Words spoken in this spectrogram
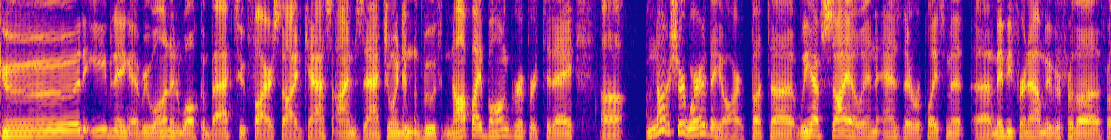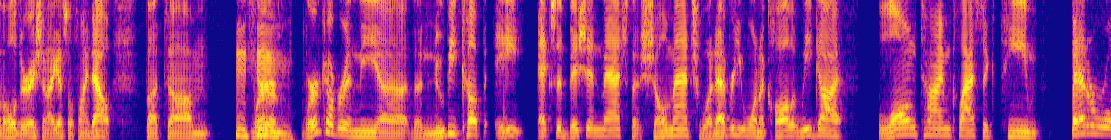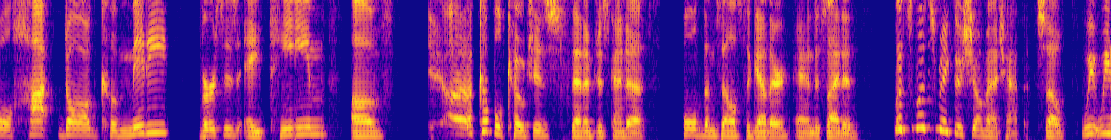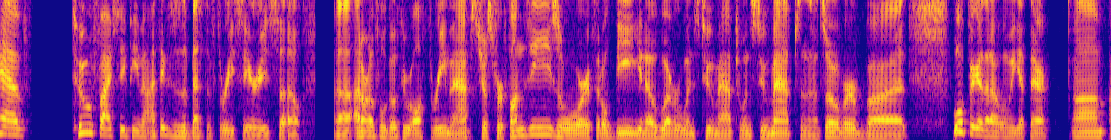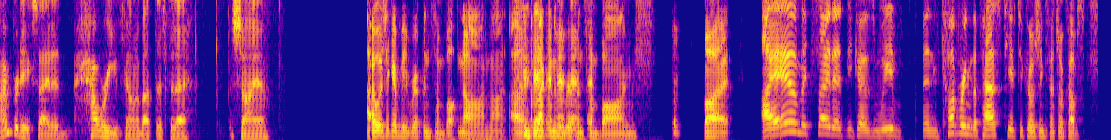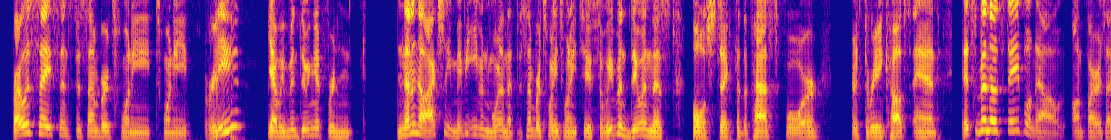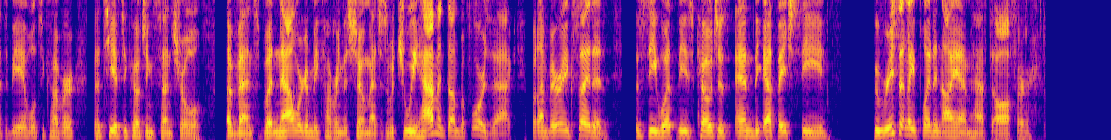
Good evening, everyone, and welcome back to Fireside Cast. I'm Zach, joined in the booth not by Bong Gripper today. Uh, I'm not sure where they are, but uh, we have Siyo in as their replacement. Uh, maybe for now, maybe for the for the whole duration. I guess we'll find out. But um, we're we're covering the uh, the Newbie Cup eight exhibition match, the show match, whatever you want to call it. We got longtime classic team federal hot dog committee versus a team of uh, a couple coaches that have just kind of pulled themselves together and decided let's let's make this show match happen. So we we have two five CP. Ma- I think this is a best of three series. So uh, I don't know if we'll go through all three maps just for funsies or if it'll be you know whoever wins two maps wins two maps and then it's over. But we'll figure that out when we get there. Um, I'm pretty excited. How are you feeling about this today, Shia? I wish I could be ripping some. Bo- no, I'm not. I'm not going to be ripping some bongs, but I am excited because we've been covering the past TF2 Coaching Central Cups. For I would say since December 2023. Yeah, we've been doing it for. No, no, no. Actually, maybe even more than that. December 2022. So we've been doing this whole shtick for the past four or three cups, and it's been a staple now on Fireside to be able to cover the TF2 Coaching Central events. But now we're going to be covering the show matches, which we haven't done before, Zach. But I'm very excited to see what these coaches and the FHC, who recently played in IM, have to offer.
